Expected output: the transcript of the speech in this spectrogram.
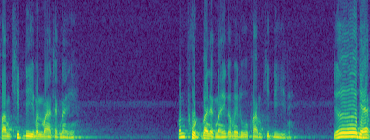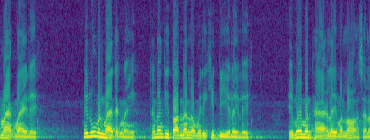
ความคิดดีมันมาจากไหน มันผุดมาจากไหนก็ไม่รู้ความคิดดีเนี่ยเยอะแยะมากมายเลย ไม่รู้มันมาจากไหน ทั้งๆที่ตอนนั้นเราไม่ได้คิดดีอะไรเลย เห็นไหมมันหาอะไรมาล่อสาร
